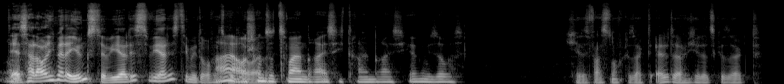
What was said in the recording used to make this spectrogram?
Der ist halt auch nicht mehr der Jüngste. Wie alt ist, wie alt ist Dimitrov Ah, auch schon so 32, 33, irgendwie sowas. Ich hätte fast noch gesagt älter. Ich hätte jetzt gesagt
